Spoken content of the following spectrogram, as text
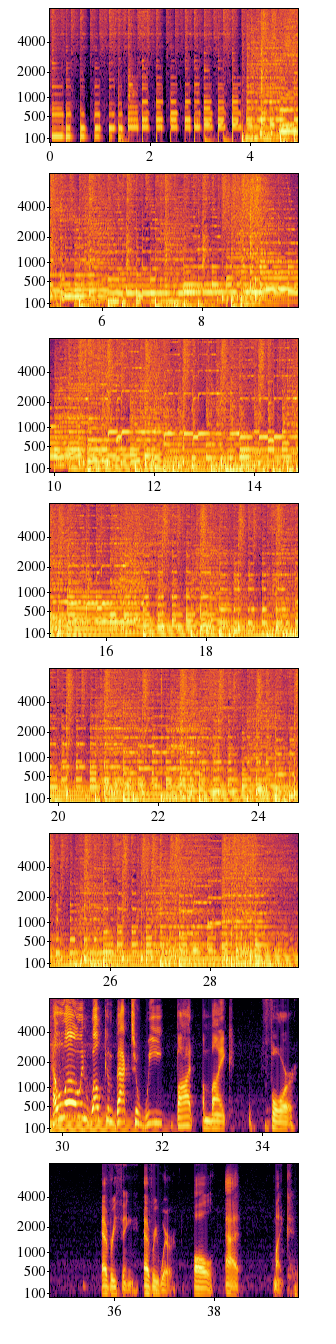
Hello and welcome back to We Bought a Mic for Everything, Everywhere, All at Mike.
